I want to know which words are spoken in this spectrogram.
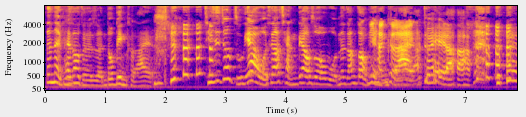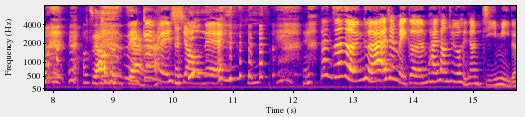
在那里拍照，整个人都变可爱了。嗯。其实就主要我是要强调说，我那张照片很可爱啊，对啦，我主要就是这样、啊。更没小呢，但真的很可爱，而且每个人拍上去都很像吉米的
